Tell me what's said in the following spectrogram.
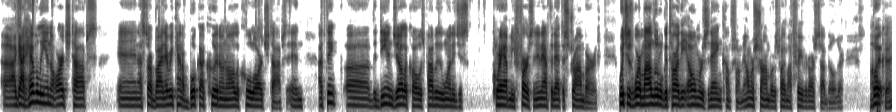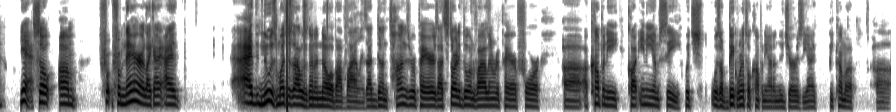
uh, I got heavily into arch tops and I started buying every kind of book I could on all the cool arch tops. And I think uh, the D'Angelico was probably the one that just grabbed me first, and then after that, the Stromberg, which is where my little guitar, the Elmer's name comes from. Elmer Stromberg is probably my favorite arch top builder. But okay. yeah, so um, fr- from there, like I, I, I knew as much as I was going to know about violins. I'd done tons of repairs. I started doing violin repair for uh, a company called NEMC, which was a big rental company out of New Jersey. I become a, uh,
